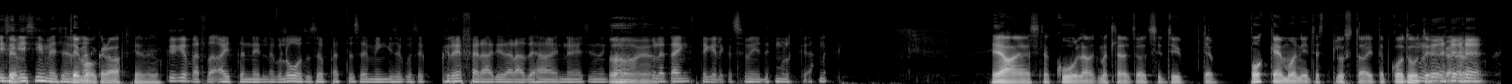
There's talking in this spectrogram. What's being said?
esi-, esimesel, demograafia nagu. kõigepealt aitan neil nagu loodusõpetuse mingisuguse referaadid ära teha, onju, ja siis on oh, kuule thanks, tegelikult see meeldib mulle ka. ja, ja siis nad kuulavad, mõtlevad, et see tüüp teab Pokemonidest, pluss ta aitab kodutööga nagu.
